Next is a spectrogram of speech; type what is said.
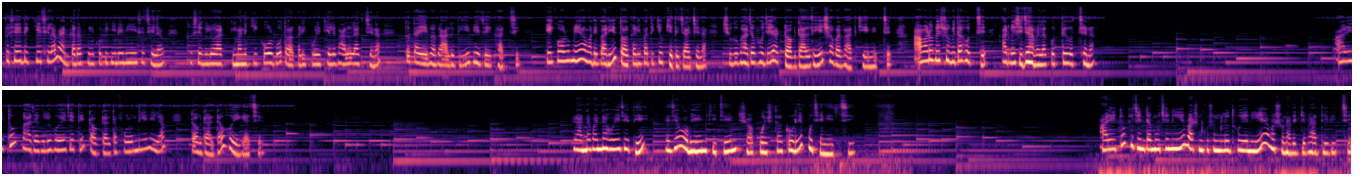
তো সেই দেখিয়েছিলাম, এক গাদা ফুলকপি কিনে নিয়ে এসেছিলাম। তো সেগুলো আর মানে কি করব, তরকারি করে খেলে ভালো লাগছে না। তো তাই এভাবে আলু দিয়ে ভেজেই খাচ্ছি। এই গরমে আমাদের বাড়ির তরকারি পাতি কেউ খেতে চাইছে না। শুধু ভাজা ভুজে আর টক ডাল দিয়েই সবাই ভাত খেয়ে নিচ্ছে। আমারও বেশ সুবিধা হচ্ছে, আর বেশি ঝামেলা করতে হচ্ছে না। আর এই তো ভাজাগুলো হয়ে যেতে টক ডালটা ফোড়ন দিয়ে নিলাম, টক ডালটাও হয়ে গেছে। রান্না বান্না হয়ে যেতে এই যে ওভেন, কিচেন সব পরিষ্কার করে মুছে নিচ্ছি। আর এই তো কিচেনটা মুছে নিয়ে বাসন কুসনগুলো ধুয়ে নিয়ে আমার সোনাদেরকে ভাত দিয়ে দিচ্ছি।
